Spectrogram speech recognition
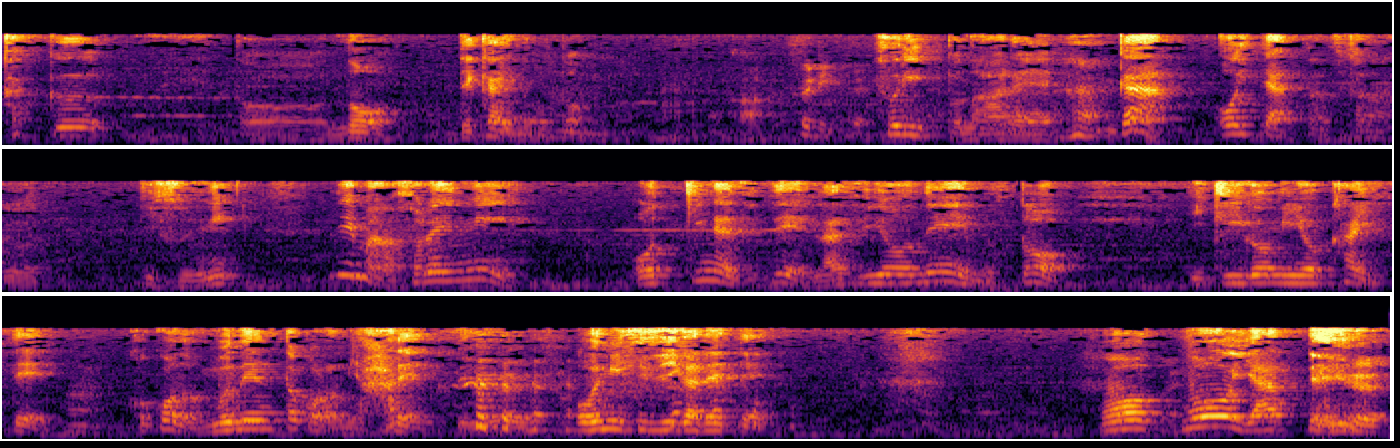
各、えっ、と、ノー、でかいノート、なん。かフリップ。フリップのあれが置いてあったんです、各椅子に。で、まあ、それに、大きな字でラジオネームと意気込みを書いて、ここの胸のところに貼れっていう 鬼指示が出て、もう、もうやっていう、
